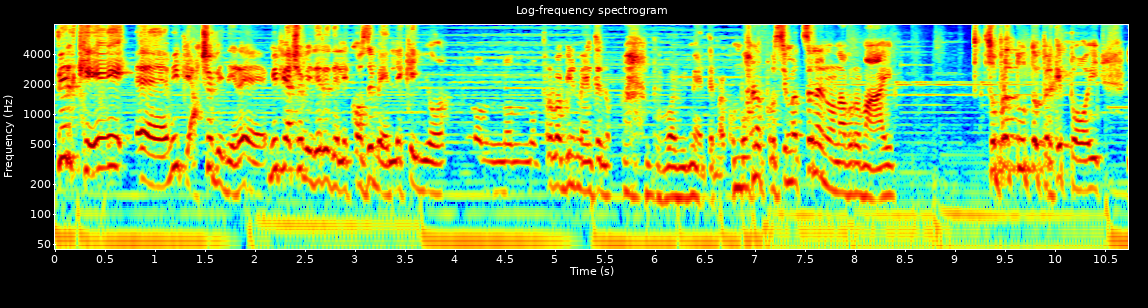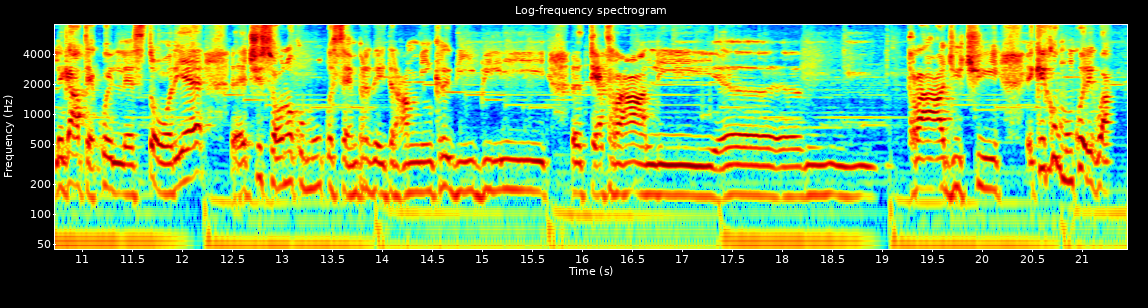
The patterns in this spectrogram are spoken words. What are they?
perché eh, mi, piace vedere, mi piace vedere delle cose belle che io non, non, probabilmente, no, probabilmente, ma con buona approssimazione non avrò mai. Soprattutto perché poi legate a quelle storie eh, ci sono comunque sempre dei drammi incredibili, eh, teatrali, eh, tragici che comunque riguardano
